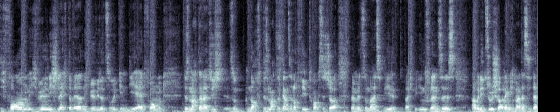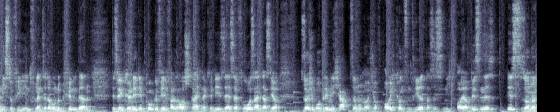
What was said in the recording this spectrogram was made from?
die Form, ich will nicht schlechter werden, ich will wieder zurück in die Diätform und das macht dann natürlich so noch, das macht das Ganze noch viel toxischer, wenn man jetzt zum Beispiel, Beispiel Influencer ist, aber die Zuschauer denke ich mal, dass sich da nicht so viele Influencer darunter befinden werden. Deswegen könnt ihr den Punkt auf jeden Fall rausstreichen, da könnt ihr sehr, sehr froh sein, dass ihr solche Probleme nicht habt, sondern euch auf euch konzentriert, dass es nicht euer Business ist, sondern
